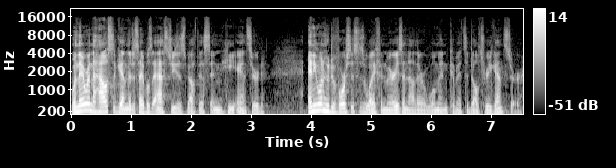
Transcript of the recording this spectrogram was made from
When they were in the house again, the disciples asked Jesus about this, and he answered, Anyone who divorces his wife and marries another woman commits adultery against her.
